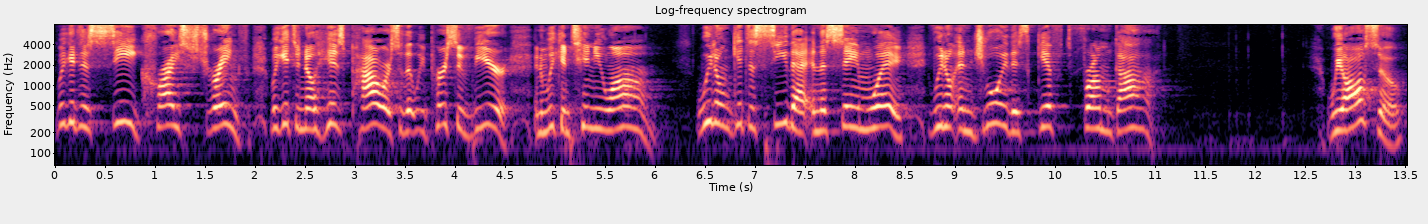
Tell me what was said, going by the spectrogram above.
We get to see Christ's strength. We get to know his power so that we persevere and we continue on. We don't get to see that in the same way if we don't enjoy this gift from God. We also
